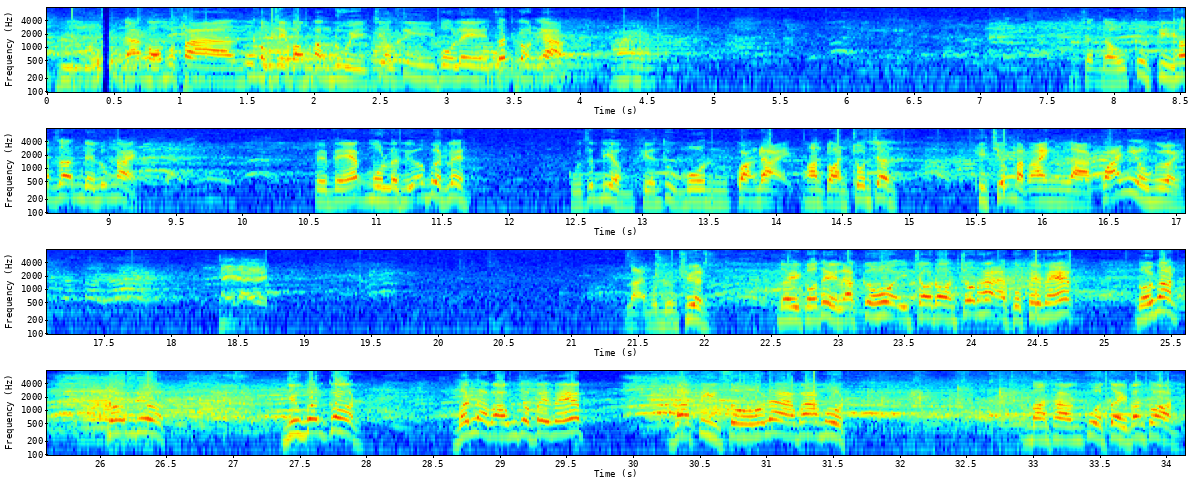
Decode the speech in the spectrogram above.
đã có một pha không chế bóng bằng đùi trước khi vô lê rất gọn gàng. Một trận đấu cực kỳ hấp dẫn đến lúc này. PVF một lần nữa vượt lên. Cú dứt điểm khiến thủ môn Quang Đại hoàn toàn trôn chân, khi trước mặt anh là quá nhiều người. Lại một đường truyền. Đây có thể là cơ hội cho đòn chốt hạ của PVF. Đối mặt, không được. Nhưng vẫn còn. Vẫn là bóng cho PVF. Và tỷ số là 3-1. Bàn thắng của Tẩy Văn Toàn.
